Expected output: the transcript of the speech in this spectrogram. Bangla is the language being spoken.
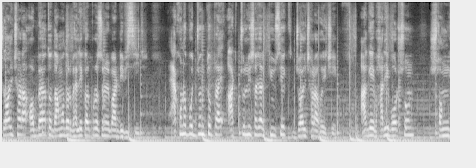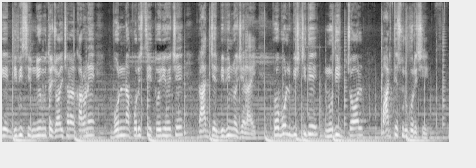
জল ছাড়া অব্যাহত দামোদর ভ্যালি কর্পোরেশনের বা ডিভিসির এখনও পর্যন্ত প্রায় আটচল্লিশ হাজার কিউসেক জল ছাড়া হয়েছে। আগে ভারী বর্ষণ, সঙ্গে ডিভিসির নিয়মিত জল ছাড়ার কারণে বন্যা পরিস্থিতি তৈরি হয়েছে রাজ্যের বিভিন্ন জেলায়। প্রবল বৃষ্টিতে নদীর জল বাড়তে শুরু করেছে।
